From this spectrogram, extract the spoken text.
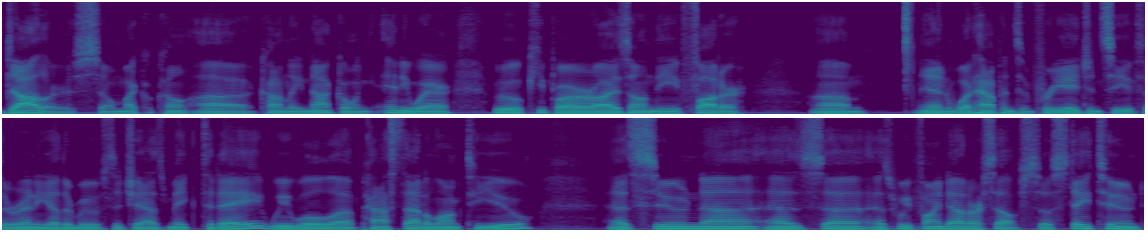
dollars. So Michael Con- uh, Conley not going anywhere. We will keep our eyes on the fodder. Um, and what happens in free agency if there are any other moves the Jazz make today. We will uh, pass that along to you as soon uh, as uh, as we find out ourselves. So stay tuned.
